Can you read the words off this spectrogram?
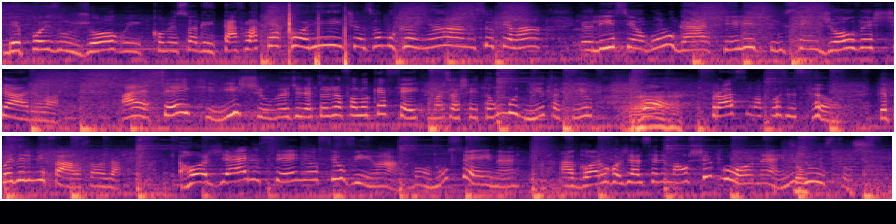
depois de um jogo e começou a gritar, falou até Corinthians, vamos ganhar, não sei o que lá. Eu li isso em algum lugar, que ele incendiou o vestiário lá. Ah, é fake? Ixi, o meu diretor já falou que é fake, mas eu achei tão bonito aquilo. Bom, próxima posição. Depois ele me fala, Salazar. Rogério Ceni ou Silvinho? Ah, bom, não sei, né? Agora o Rogério Ceni mal chegou, né? Injusto.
